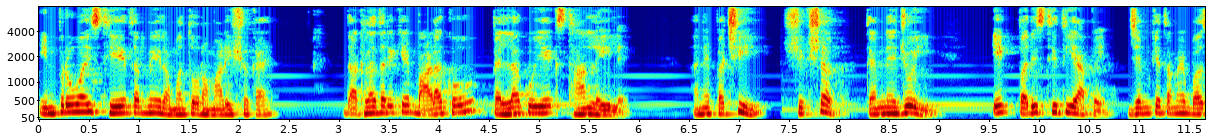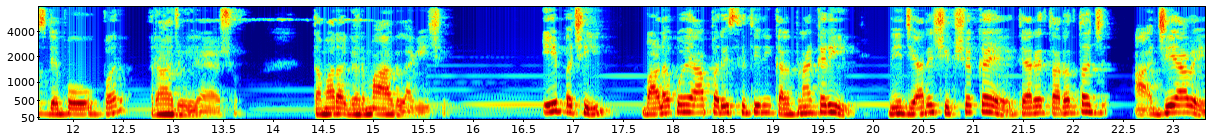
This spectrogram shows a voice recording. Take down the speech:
ઇમ્પ્રોવાઇઝ થિયેટરની રમતો રમાડી શકાય. દાખલા તરીકે બાળકો પહેલાં કોઈ એક સ્થાન લઈ લે અને પછી શિક્ષક તેમને જોઈ એક પરિસ્થિતિ આપે, જેમ કે તમે બસ ડેપો ઉપર રાહ જોઈ રહ્યા છો. તમારા ઘરમાં આગ લાગી છે. એ પછી બાળકોએ આ પરિસ્થિતિની કલ્પના કરી ને જ્યારે શિક્ષક કહે, ત્યારે તરત જ જે આવે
